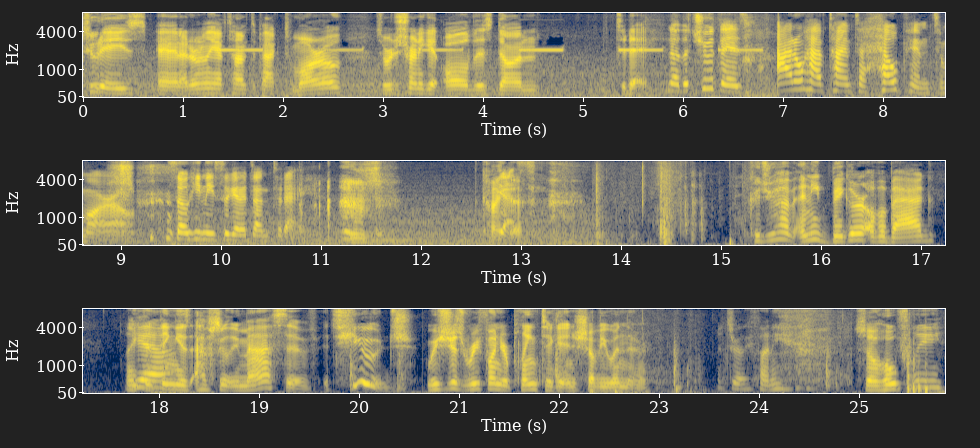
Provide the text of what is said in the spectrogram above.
two days and I don't really have time to pack tomorrow. So we're just trying to get all of this done today. No, the truth is, I don't have time to help him tomorrow. so he needs to get it done today. Kinda. Yes. Could you have any bigger of a bag? Like Yeah. the thing is absolutely massive. It's huge. We should just refund your plane ticket and shove you in there. It's really funny. So hopefully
